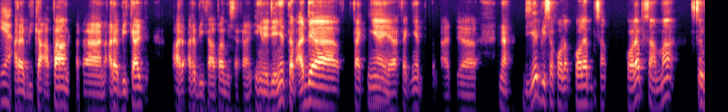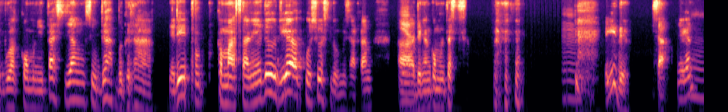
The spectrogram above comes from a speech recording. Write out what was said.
Iya. arabica apa misalkan arabica Ara- arabica apa misalkan ingredientnya tetap ada fact-nya Iya. ya fact-nya tetap ada nah dia bisa collab collab collab sama sebuah komunitas yang sudah bergerak jadi ke- kemasannya itu dia khusus loh misalkan uh, Iya. dengan komunitas kayak gitu bisa ya kan hmm.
